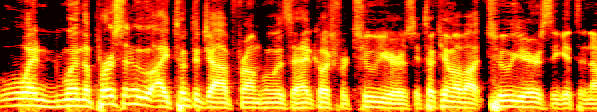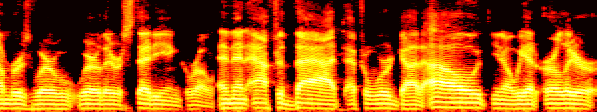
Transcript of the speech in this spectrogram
when when the person who I took the job from, who was the head coach for two years, it took him about two years to get to numbers where where they were steady and grow. And then after that, after word got out, you know, we had earlier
